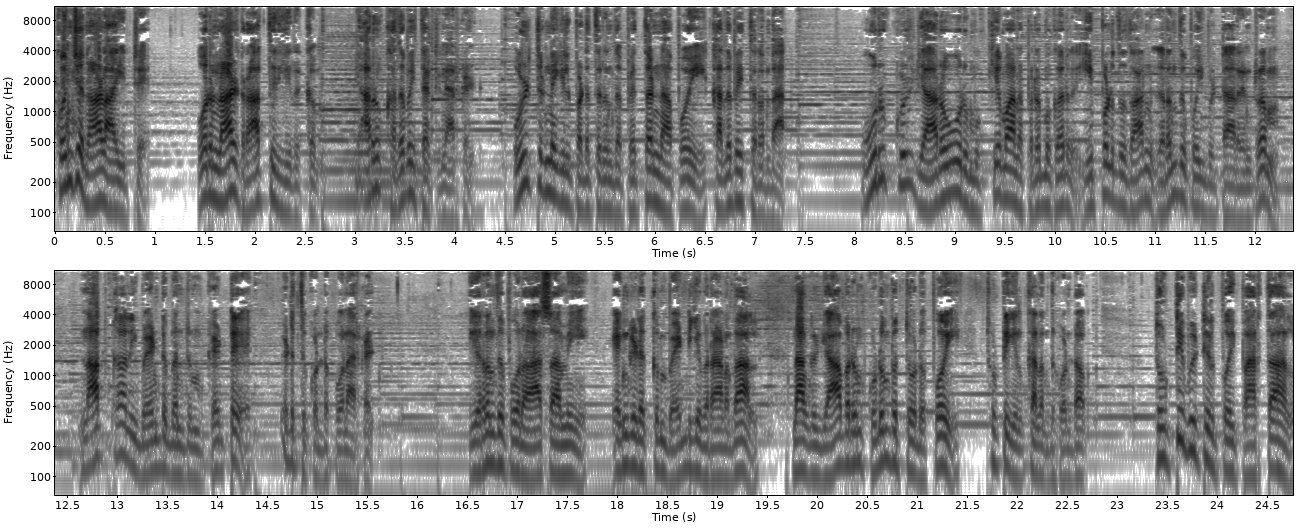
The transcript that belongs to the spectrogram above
கொஞ்ச நாள் ஆயிற்று. ஒரு நாள் ராத்திரி இருக்கும். யாரோ கதவை தட்டினார்கள். உள்திண்ணையில் படுத்திருந்த பெத்தண்ணா போய் கதவை திறந்தார். ஊருக்குள் யாரோ ஒரு முக்கியமான பிரமுகர் இப்பொழுதுதான் இறந்து போய்விட்டார் என்றும் நாற்காலி வேண்டும் என்றும் கேட்டு எடுத்துக்கொண்டு போனார்கள். இறந்து போன ஆசாமி எங்களுக்கும் வேண்டியவரானதால் நாங்கள் யாவரும் குடும்பத்தோடு போய் துட்டியில் கலந்து கொண்டோம். தொட்டி வீட்டில் போய் பார்த்தால்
